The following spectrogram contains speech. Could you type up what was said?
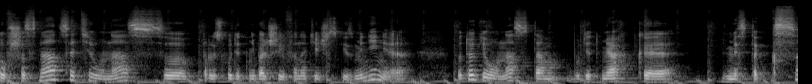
то в 16 у нас э, происходят небольшие фонетические изменения. В итоге у нас там будет мягкое, вместо кс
